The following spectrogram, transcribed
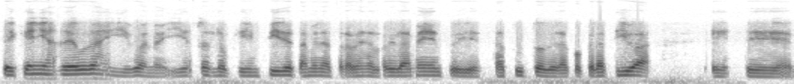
pequeñas deudas y bueno, y eso es lo que impide también a través del reglamento y estatuto de la cooperativa este,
